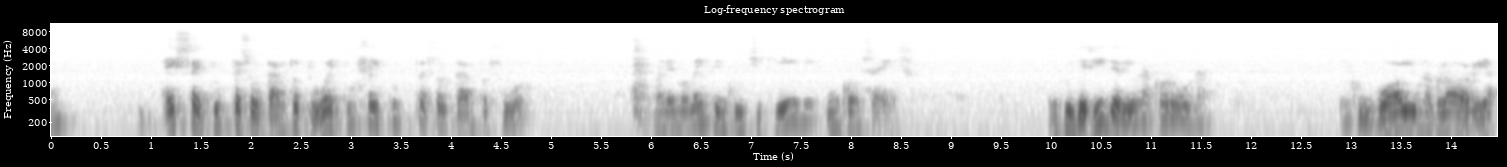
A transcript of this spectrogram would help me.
Mm? Essa è tutta e soltanto tua e tu sei tutto e soltanto suo. Ma nel momento in cui ci chiedi un consenso, in cui desideri una corona, in cui vuoi una gloria,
